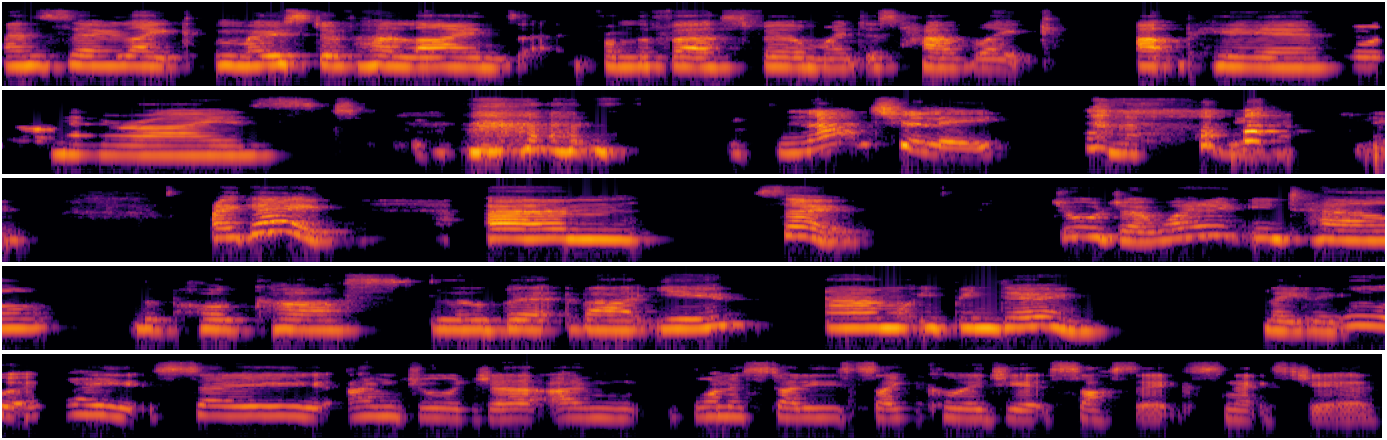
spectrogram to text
And so like most of her lines from the first film I just have like up here memorized. naturally No, actually. okay. Um, so, Georgia, why don't you tell the podcast a little bit about you and what you've been doing lately? Ooh, okay, so I'm Georgia. I want to study psychology at Sussex next year.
